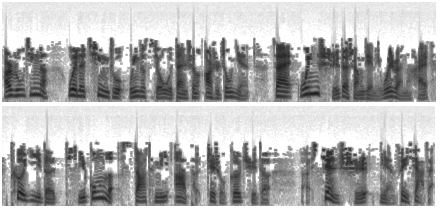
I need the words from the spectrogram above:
而如今呢，为了庆祝 Windows 九五诞生二十周年，在 Win 十的商店里，微软呢还特意的提供了《Start Me Up》这首歌曲的呃限时免费下载。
